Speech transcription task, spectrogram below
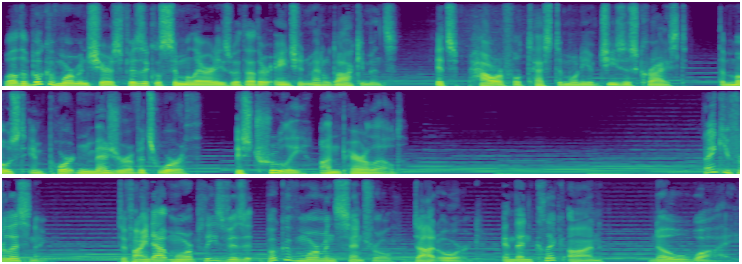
While the Book of Mormon shares physical similarities with other ancient metal documents, its powerful testimony of Jesus Christ, the most important measure of its worth, is truly unparalleled. Thank you for listening. To find out more, please visit bookofmormoncentral.org and then click on KnoWhy.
